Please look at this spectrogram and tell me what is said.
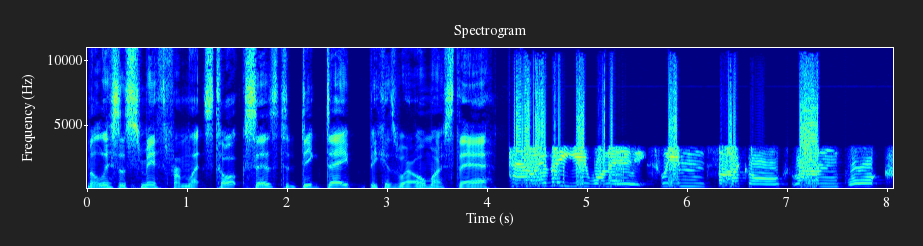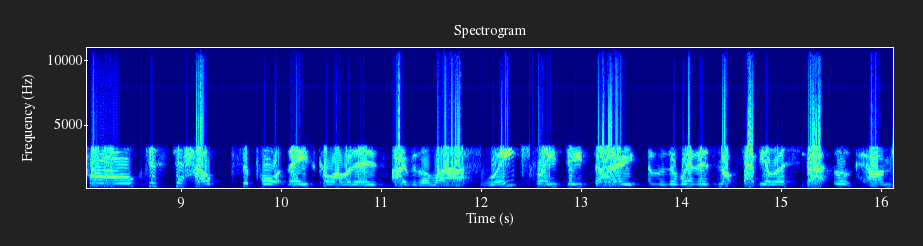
Melissa Smith from Let's Talk says to dig deep because we're almost there. Want to swim, cycle, run, walk, crawl, just to help support these kilometres over the last week. Please do so. The weather's not fabulous, but look, I'm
